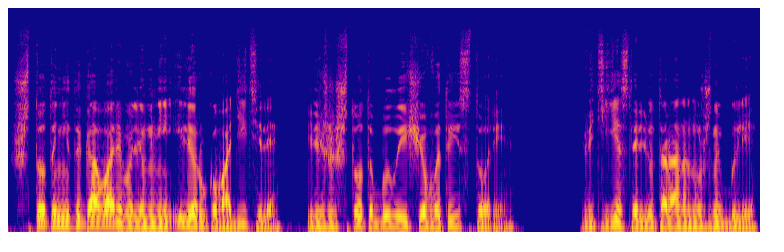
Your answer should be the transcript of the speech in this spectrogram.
Что-то не договаривали мне или руководители, или же что-то было еще в этой истории. Ведь если лютерана нужны были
